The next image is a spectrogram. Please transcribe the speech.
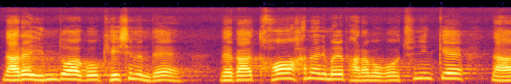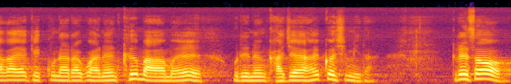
나를 인도하고 계시는데 내가 더 하나님을 바라보고 주님께 나아가야겠구나라고 하는 그 마음을 우리는 가져야 할 것입니다. 그래서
